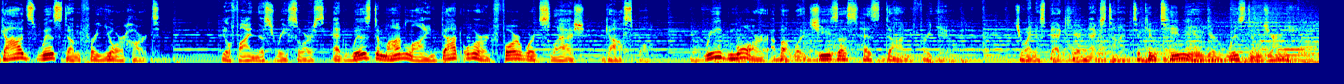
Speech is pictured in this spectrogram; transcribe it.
God's Wisdom for Your Heart. You'll find this resource at wisdomonline.org forward slash gospel. Read more about what Jesus has done for you. Join us back here next time to continue your wisdom journey.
